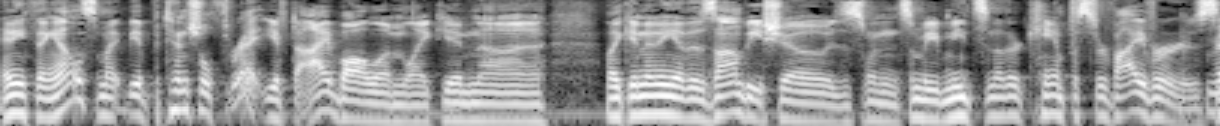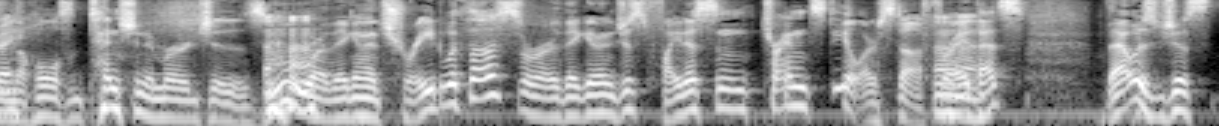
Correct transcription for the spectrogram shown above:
anything else might be a potential threat you have to eyeball them like in uh like in any of the zombie shows when somebody meets another camp of survivors Right. and the whole tension emerges Ooh, are they going to trade with us or are they going to just fight us and try and steal our stuff right Uh-huh. that's that was just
